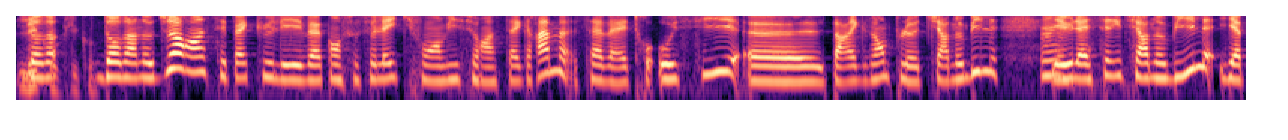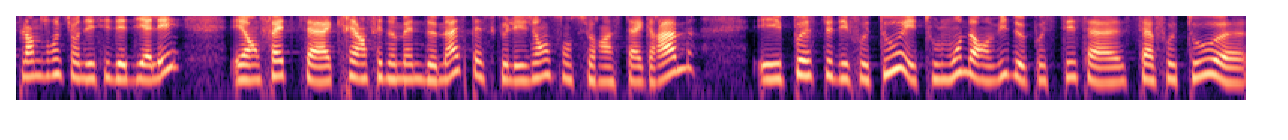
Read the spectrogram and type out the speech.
les dans, un, coquelicots. dans un autre genre, hein, c'est pas que les vacances au soleil qui font envie sur Instagram, ça va être aussi, euh, par exemple, Tchernobyl. Il y a Mm. eu la série Tchernobyl, il y a plein de gens qui ont décidé d'y aller, et en fait, ça a créé un phénomène de masse parce que les gens sont sur Instagram et postent des photos, et tout le monde a envie de poster sa, sa photo euh,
